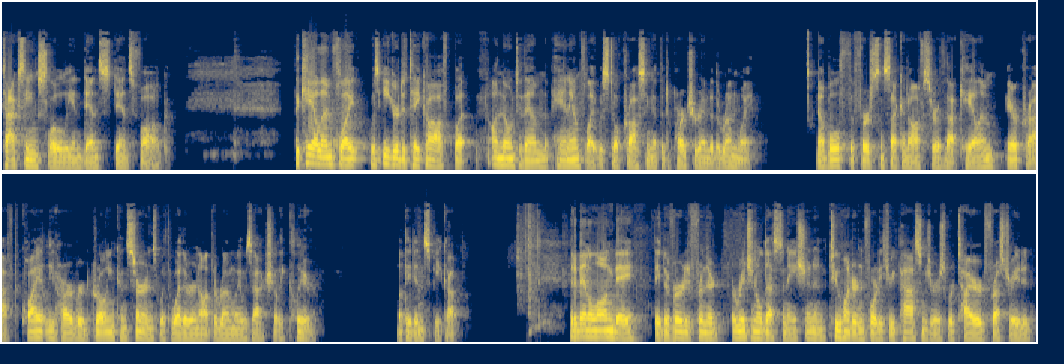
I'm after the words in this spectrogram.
taxiing slowly in dense, dense fog. The KLM flight was eager to take off, but unknown to them, the Pan Am flight was still crossing at the departure end of the runway. Now, both the first and second officer of that KLM aircraft quietly harbored growing concerns with whether or not the runway was actually clear, but they didn't speak up. It had been a long day. They diverted from their original destination, and 243 passengers were tired, frustrated,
